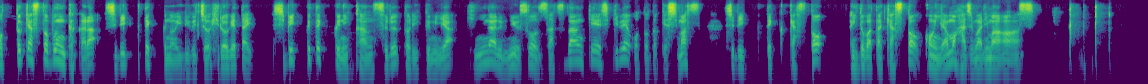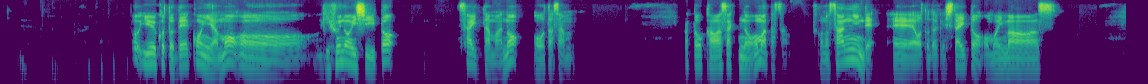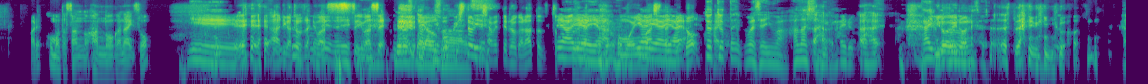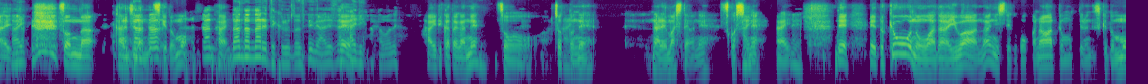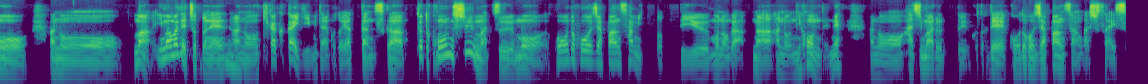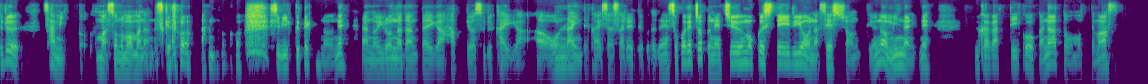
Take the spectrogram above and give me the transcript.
ポッドキャスト文化からシビックテックの入り口を広げたい、シビックテックに関する取り組みや気になるニュースを雑談形式でお届けします。シビックテックキャスト、井戸端キャスト、今夜も始まります。ということで、今夜も岐阜の石井と埼玉の太田さん、あと川崎の小俣さん、この3人で、えー、お届けしたいと思います。あれ？小俣さんの反応がないぞ。いえ ありがとうございます。すいません。いや、僕一人で喋ってるのかなと、ちょっと、ね、いやいやいや思いましたけど。いやいやいやちょ、ちょっと、ごめんなさい、今、話に入る。はい。いろいろね、タイミングを。はい。はい、そんな感じなんですけども。だんだん慣れてくるのでね、あれですね、入り方もね。入り方がね、そう、ちょっとね、慣れましたよね、少しね。はい。はい、で、えっ、と、今日の話題は何していこうかなって思ってるんですけども、あのー、まあ、今までちょっとね、うん、あの、企画会議みたいなことをやったんですが、ちょっと今週末も、Code for Japan サミットっていうものが、まあ、あの、日本でね、あの、始まるということで、Code for Japan さんが主催するサミット、まあ、そのままなんですけど、あの、シビックテックのね、あの、いろんな団体が発表する会がオンラインで開催されるということで、ね、そこでちょっとね、注目しているようなセッションっていうのをみんなにね、伺っていこうかなと思ってます。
